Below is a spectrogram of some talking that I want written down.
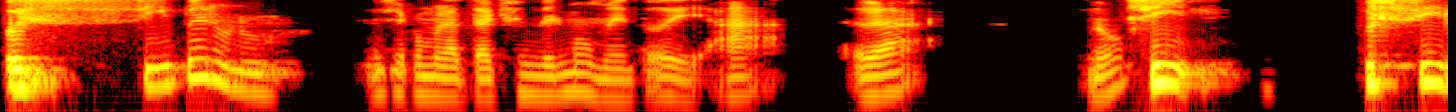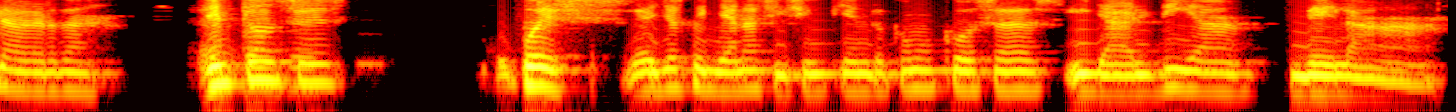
Pues sí, pero no. Sea, como la atracción del momento de, ah, ah, ¿no? Sí, pues sí, la verdad. Entonces, pues ellos seguían así sintiendo como cosas y ya el día de la,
